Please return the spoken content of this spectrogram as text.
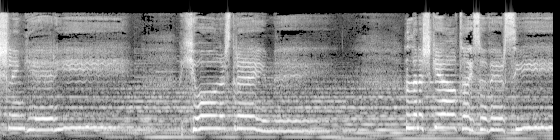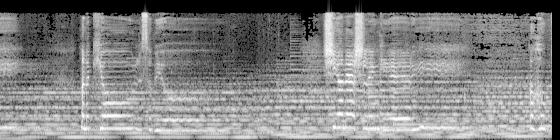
slingeri að hjólar Lena skjelta í sa versi Lena kjól í sa bjó Tjena slingeri a hjólar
